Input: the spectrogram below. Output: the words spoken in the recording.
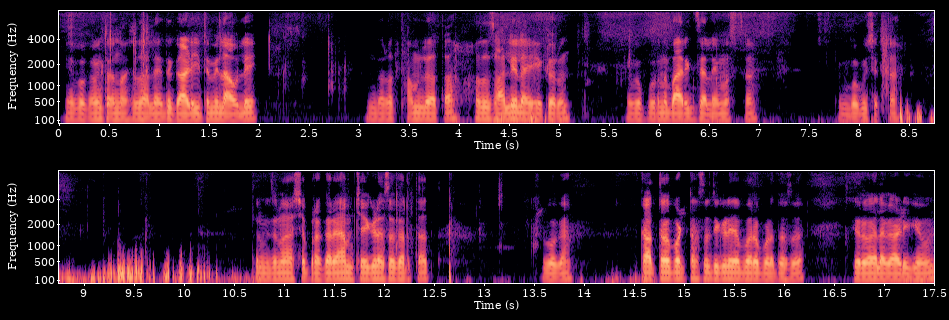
हे बघा मित्रांनो असं झालंय. तर गाडी इथं मी लावले जरा थांबलो आता. आता झालेलं आहे हे करून. बघा पूर्ण बारीक झालं आहे मस्त. तुम्ही बघू शकता. तर मित्रांनो अशा प्रकारे आमच्या इकडे असं करतात. बघा. कातळ पट्टा असं तिकडे बरं पडतं असं. फिरवायला गाडी घेऊन.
